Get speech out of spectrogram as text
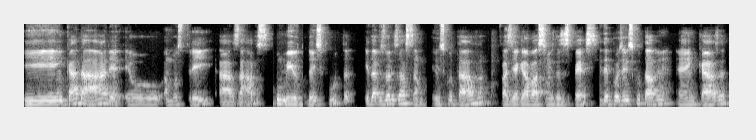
E em cada área eu mostrei as aves por meio da escuta e da visualização. Eu escutava, fazia gravações das espécies e depois eu escutava é, em casa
